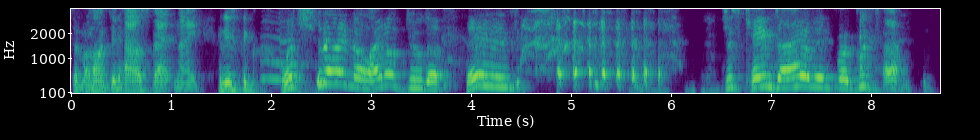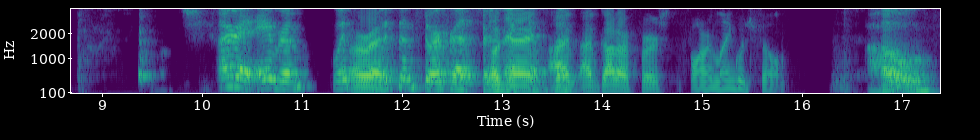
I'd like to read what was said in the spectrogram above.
to the haunted house that night, and he's like, "What should I know? I don't do the. Just came to Ireland for a good time." Jeez. All right, Abram, what's All right. what's in store for us for the Okay, next I've, episode? I've got our first foreign language film. oh,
